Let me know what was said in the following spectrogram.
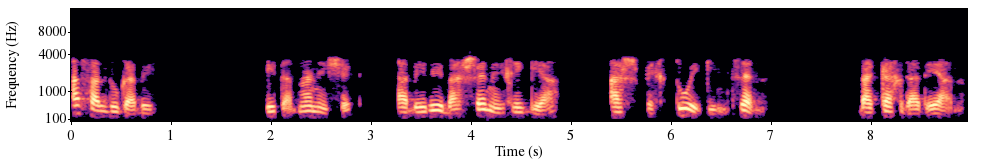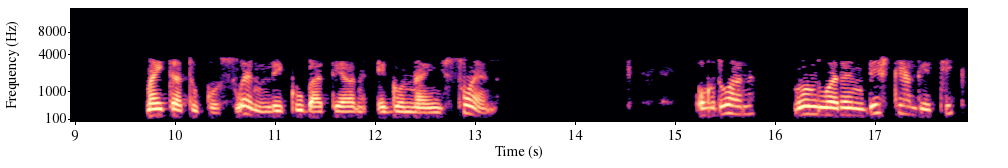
azaldu gabe. Eta manesek abere basen erregea aspertu egin zen. Bakardadean. Maitatuko zuen leku batean egon nahi zuen. Orduan, munduaren beste aldetik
